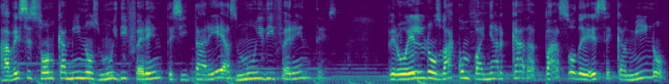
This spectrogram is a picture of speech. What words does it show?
a veces son caminos muy diferentes y tareas muy diferentes. Pero Él nos va a acompañar cada paso de ese camino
